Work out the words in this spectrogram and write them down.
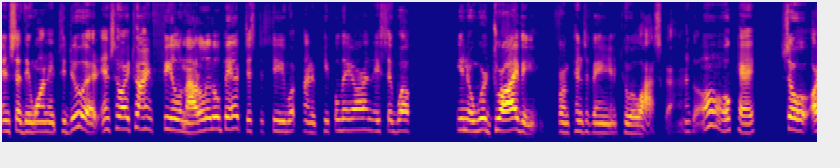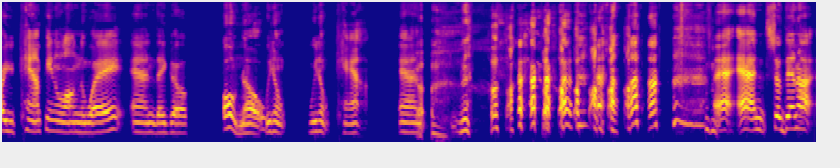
and said they wanted to do it. And so I try and feel them out a little bit just to see what kind of people they are. And they said, well, you know, we're driving from Pennsylvania to Alaska. And I go, oh, okay. So are you camping along the way? And they go, oh no, we don't, we don't camp. And, and so then I,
